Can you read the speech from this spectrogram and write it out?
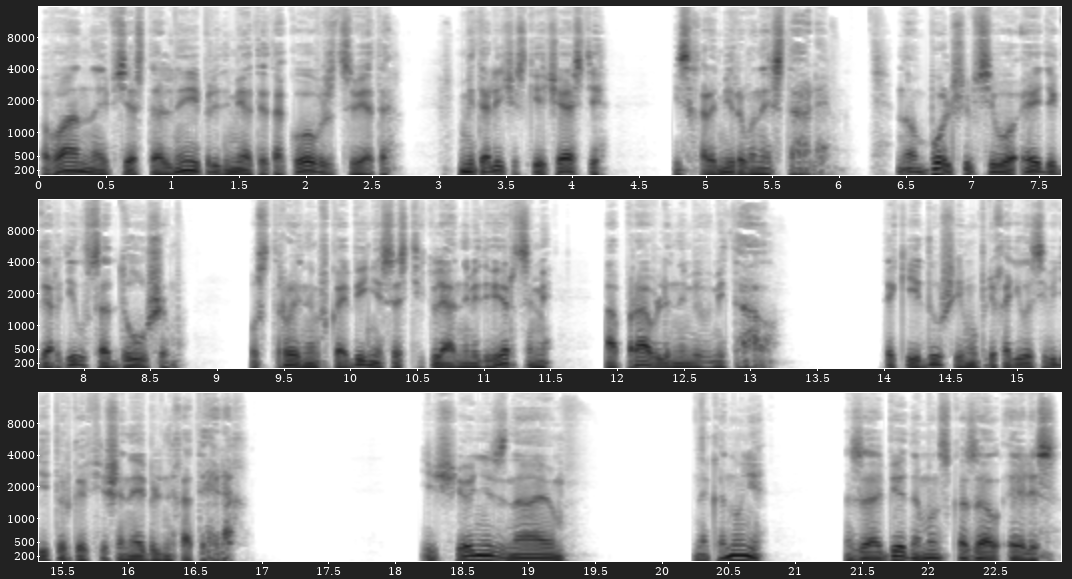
ванна и все остальные предметы такого же цвета, металлические части из хромированной стали. Но больше всего Эдди гордился душем, устроенным в кабине со стеклянными дверцами, оправленными в металл. Такие души ему приходилось видеть только в фешенебельных отелях. «Еще не знаю». Накануне за обедом он сказал Элис.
